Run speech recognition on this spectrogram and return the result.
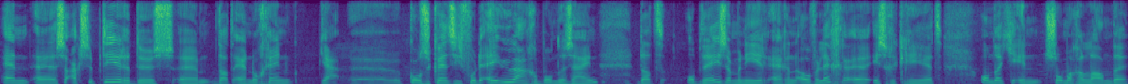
En uh, ze accepteren dus uh, dat er nog geen ja, uh, consequenties voor de EU aangebonden zijn. Dat op deze manier er een overleg uh, is gecreëerd. Omdat je in sommige landen,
